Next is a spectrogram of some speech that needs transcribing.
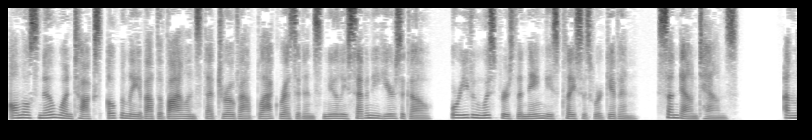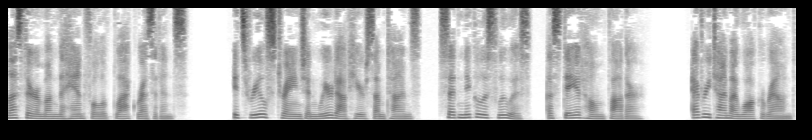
almost no one talks openly about the violence that drove out black residents nearly 70 years ago, or even whispers the name these places were given sundown towns. Unless they're among the handful of black residents. It's real strange and weird out here sometimes, said Nicholas Lewis, a stay at home father. Every time I walk around,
